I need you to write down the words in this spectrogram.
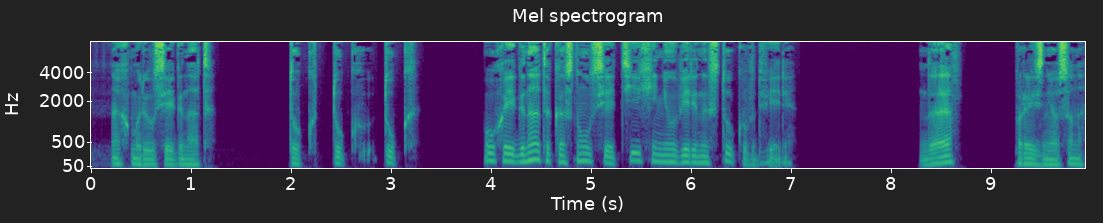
— нахмурился Игнат. Тук-тук-тук. Ухо Игната коснулся тихий, неуверенный стук в двери. «Да», — произнес он.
